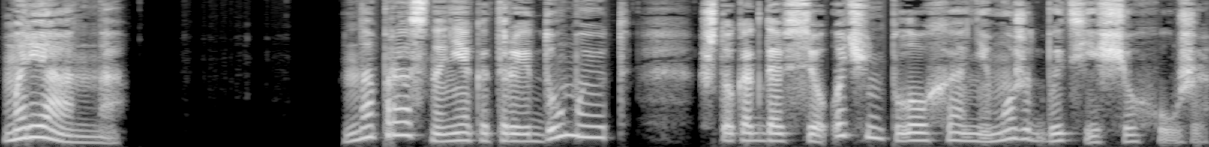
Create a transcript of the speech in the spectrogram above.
Марианна. Напрасно некоторые думают, что когда все очень плохо, не может быть еще хуже.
